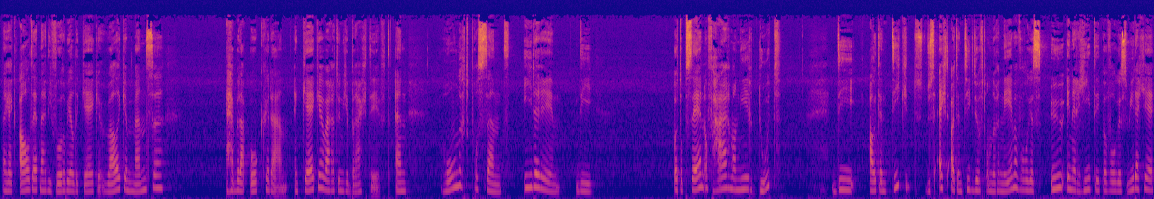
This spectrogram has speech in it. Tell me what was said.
dan ga ik altijd naar die voorbeelden kijken. Welke mensen hebben dat ook gedaan? En kijken waar het hun gebracht heeft. En 100% iedereen die het op zijn of haar manier doet, die authentiek, dus, dus echt authentiek durft ondernemen volgens uw energietype, volgens wie dat jij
